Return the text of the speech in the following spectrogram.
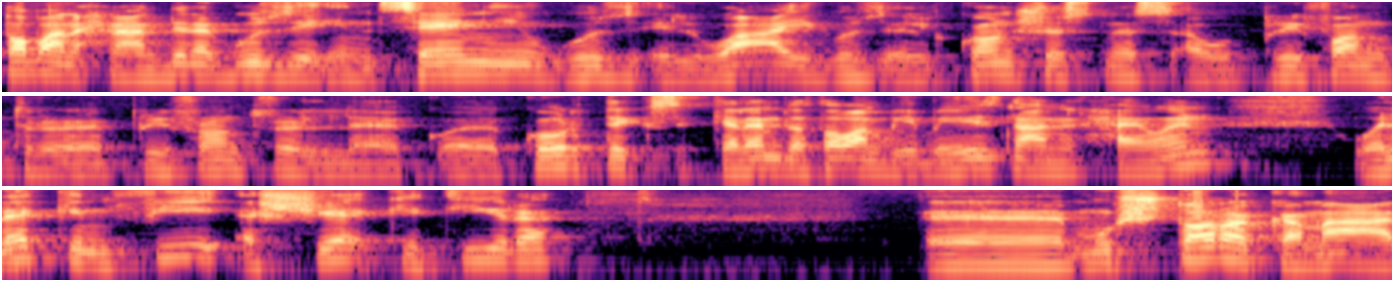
طبعا إحنا عندنا جزء إنساني وجزء الوعي جزء ال consciousness أو prefrontal cortex الكلام ده طبعا بيميزنا عن الحيوان. ولكن في أشياء كتيرة مشتركة مع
